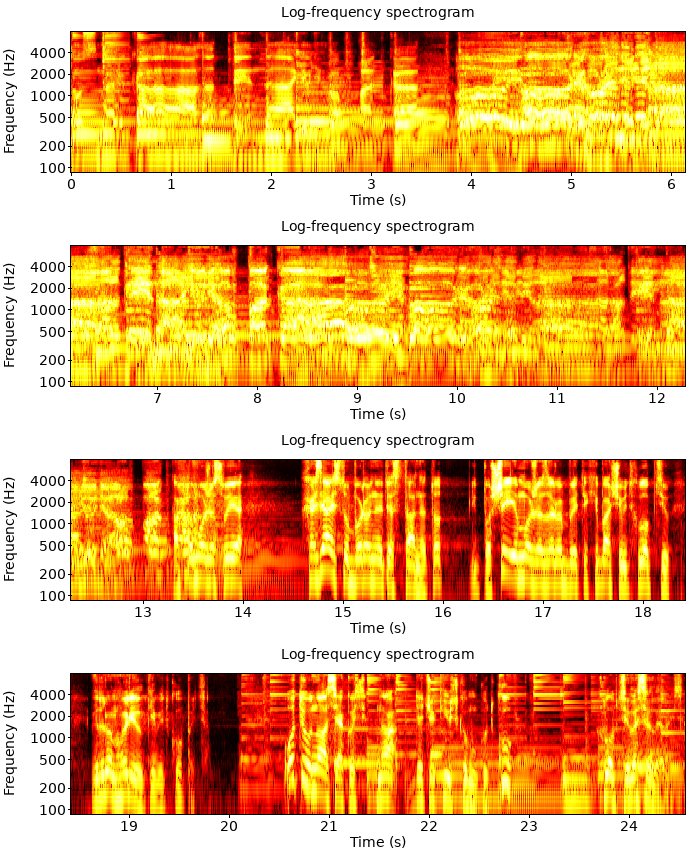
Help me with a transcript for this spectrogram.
до смерка затинають гопака. Ой, біда, затинають гопака. Ой, горе, горе, біда, затинають гопака. А хто може своє хазяйство боронити стане, то і по шиї може заробити, хіба що від хлопців відром горілки відкупиться. От і у нас якось на дячоківському кутку хлопці веселилися.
